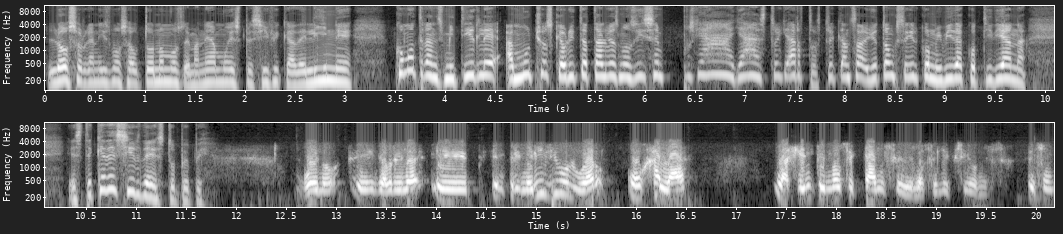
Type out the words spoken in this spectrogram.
los organismos autónomos de manera muy específica del INE? ¿Cómo transmitirle a muchos que ahorita tal vez nos dicen, pues ya, ya, estoy harto, estoy cansado, yo tengo que seguir con mi vida cotidiana? Este, ¿Qué decir de esto, Pepe? Bueno, eh, Gabriela, eh, en primerísimo lugar, ojalá la gente no se canse de las elecciones. Eso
